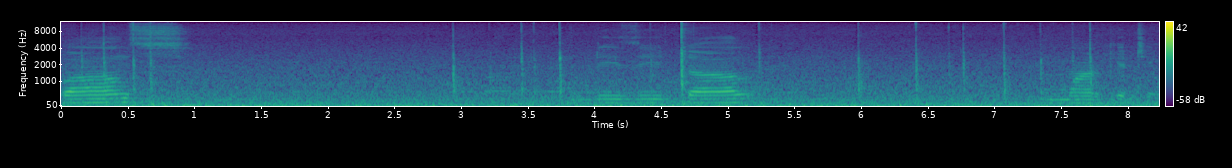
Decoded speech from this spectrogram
Advance digital marketing.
